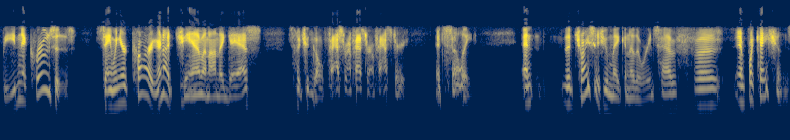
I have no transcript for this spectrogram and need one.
speed and it cruises. Same in your car. You're not jamming on the gas so that you can go faster and faster and faster. It's silly. And the choices you make, in other words, have uh, implications.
